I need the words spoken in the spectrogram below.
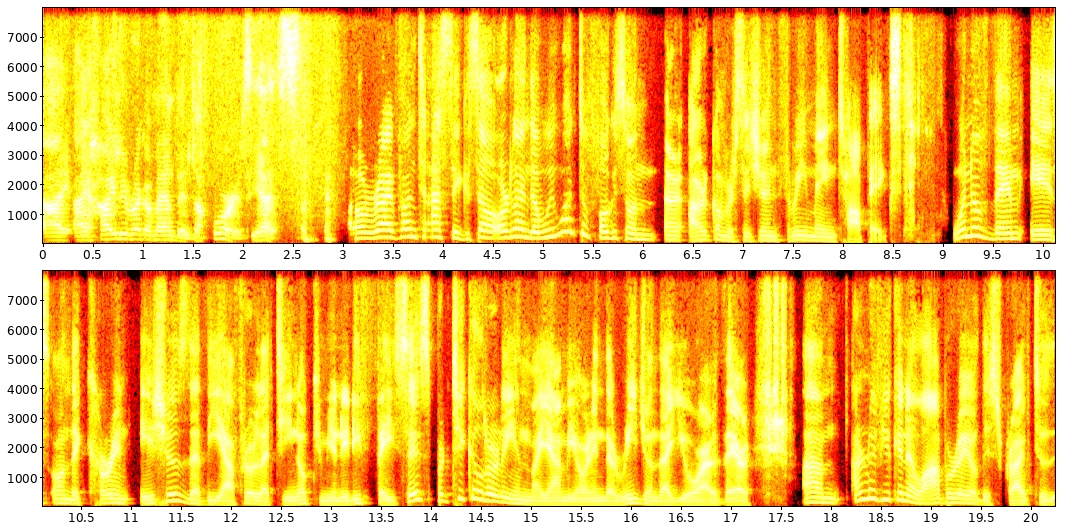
I, I highly recommend it. Of course. Yes. All right. Fantastic. So, Orlando, we want to focus on our, our conversation three main topics. One of them is on the current issues that the Afro Latino community faces, particularly in Miami or in the region that you are there. Um, I don't know if you can elaborate or describe to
